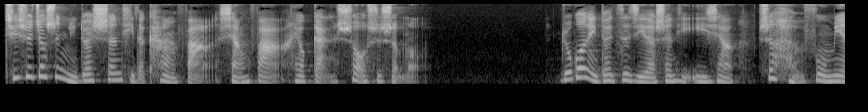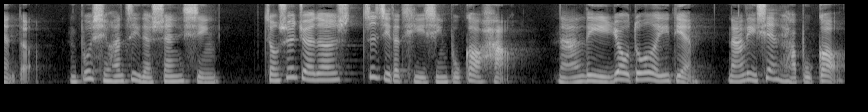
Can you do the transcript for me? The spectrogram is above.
其实就是你对身体的看法、想法还有感受是什么。如果你对自己的身体意象是很负面的，你不喜欢自己的身形。总是觉得自己的体型不够好，哪里肉多了一点，哪里线条不够，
